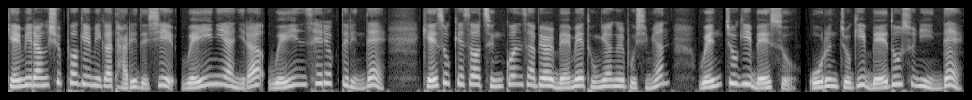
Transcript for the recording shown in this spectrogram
개미랑 슈퍼개미가 다르듯이 외인이 아니라 외인 세력들인데 계속해서 증권사별 매매 동향을 보시면 왼쪽이 매수, 오른쪽이 매도 순위인데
